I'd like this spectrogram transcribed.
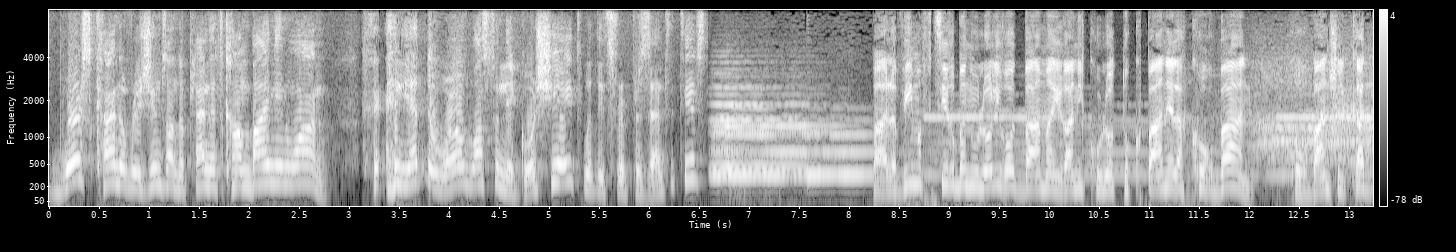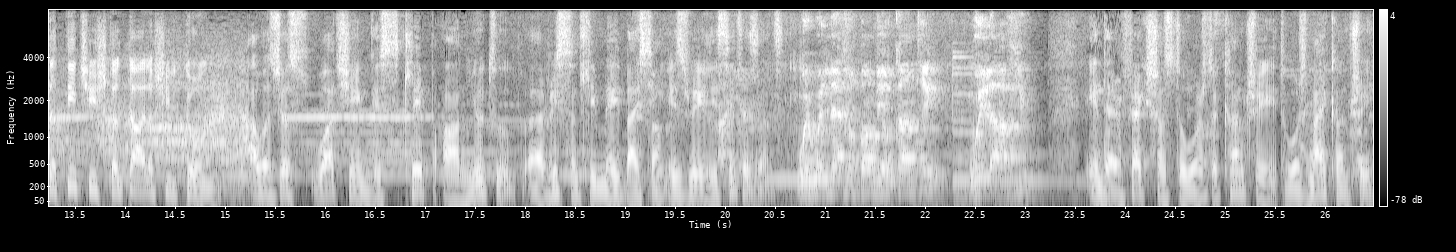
worst kind of regimes on the planet combined in one. and yet the world wants to negotiate with its representatives. פעלבי מפציר בנו לא לראות בעם האיראני כולו תוקפן, אלא קורבן. קורבן של כת דתית שהשתלטה על השלטון. I was just watching this clip on YouTube uh, recently made by some Israeli citizens We will never bomb your country. We love you. in their affections towards the country, towards my country.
